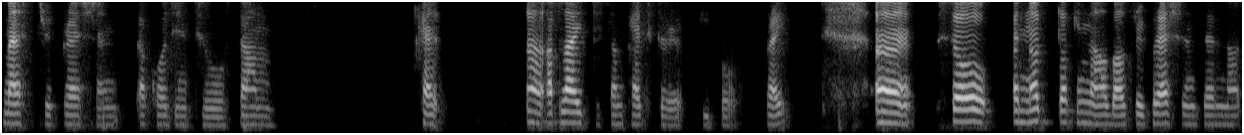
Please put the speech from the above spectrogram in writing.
mass repressions according to some uh, applied to some category of people, right? Uh, so I'm not talking now about repressions. I'm not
